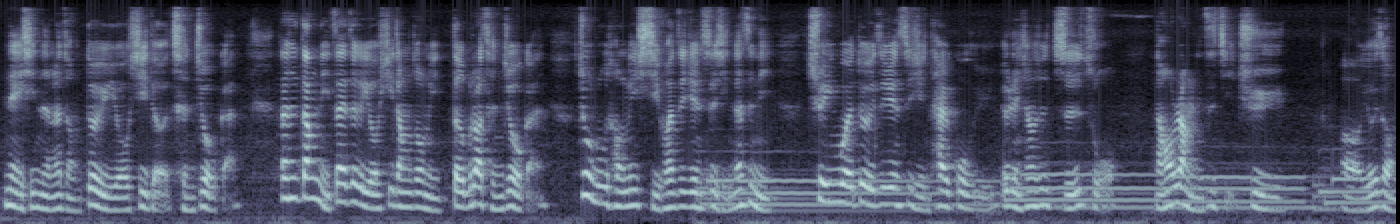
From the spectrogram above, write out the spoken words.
内心的那种对于游戏的成就感。但是当你在这个游戏当中你得不到成就感，就如同你喜欢这件事情，但是你却因为对于这件事情太过于有点像是执着，然后让你自己去呃有一种。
